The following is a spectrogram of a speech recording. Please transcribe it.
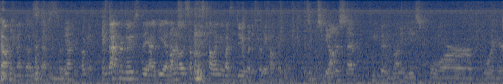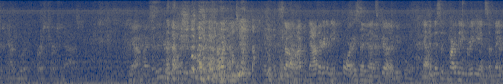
document those steps. so- Yeah. Okay, because that removes the idea that, oh, Honest- someone's telling me what to do, but it's really helping me. To, to be honest, Steph, we've been running these for four years now. You were the first person to ask. Yeah, I've seen the results more than two. So um, now they're gonna be enforced, that's good. Yeah. And this is part of the ingredients of making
